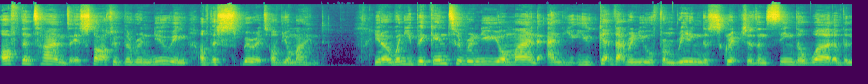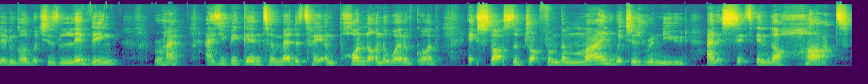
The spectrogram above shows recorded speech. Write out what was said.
oftentimes it starts with the renewing of the spirit of your mind. You know, when you begin to renew your mind and you, you get that renewal from reading the scriptures and seeing the word of the living God, which is living, right? As you begin to meditate and ponder on the word of God, it starts to drop from the mind, which is renewed, and it sits in the heart,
